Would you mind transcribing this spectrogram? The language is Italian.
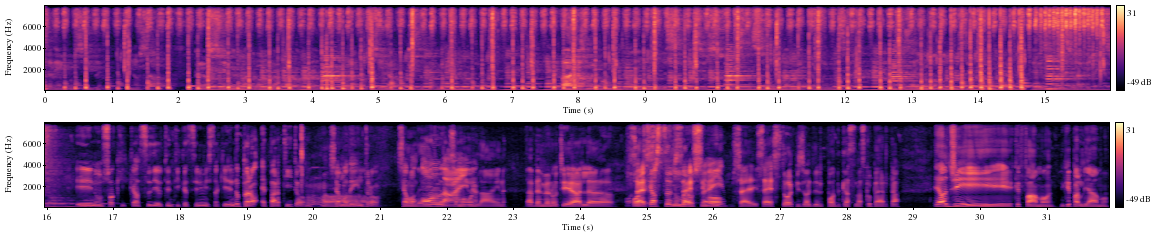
so che cazzo di autenticazione mi sta chiedendo, però è partito. Siamo dentro. Siamo, dentro, online. Siamo online. Dai, benvenuti al Podcast ses- numero settimo- sei. sei- sesto episodio del podcast La Scoperta. E oggi che famo? Di che parliamo?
